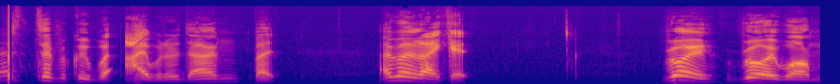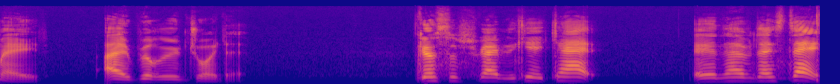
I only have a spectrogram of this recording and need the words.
that's typically what I would have done, but I really like it. Really, really well made. I really enjoyed it. Go subscribe to Kit Kat and have a nice day.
